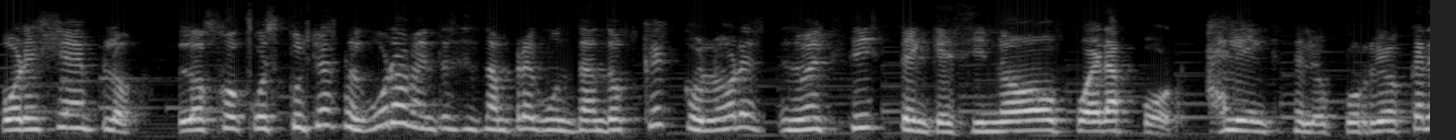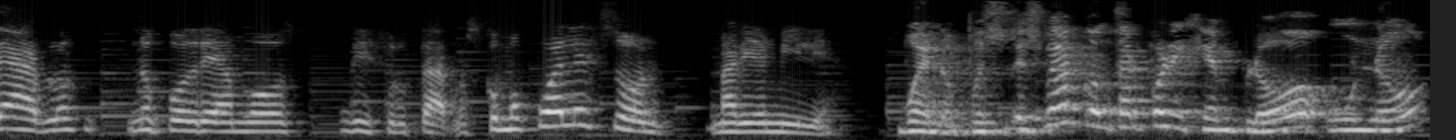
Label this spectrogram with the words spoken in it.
por ejemplo, los escuchas seguramente se están preguntando qué colores no existen, que si no fuera por alguien que se le ocurrió crearlos, no podríamos disfrutarlos. ¿Como cuáles son, María Emilia? Bueno, pues les voy a contar, por ejemplo, uno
